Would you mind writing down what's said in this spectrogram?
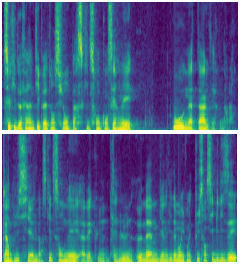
ceux qui doivent faire un petit peu attention parce qu'ils seront concernés ou au natal, c'est-à-dire dans leur carte du ciel, lorsqu'ils sont nés avec une pleine lune, eux-mêmes, bien évidemment, ils vont être plus sensibilisés,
